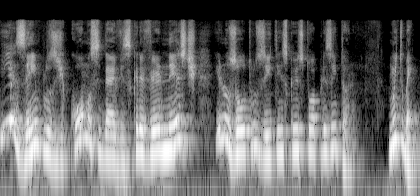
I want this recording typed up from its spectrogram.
e exemplos de como se deve escrever neste e nos outros itens que eu estou apresentando. Muito bem.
